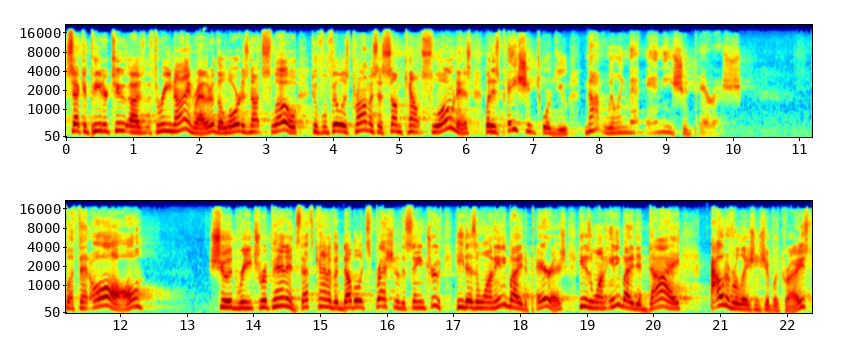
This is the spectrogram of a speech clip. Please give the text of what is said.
2 Peter 2, uh, 3 9, rather, the Lord is not slow to fulfill his promise, as some count slowness, but is patient toward you, not willing that any should perish, but that all should reach repentance. That's kind of a double expression of the same truth. He doesn't want anybody to perish, he doesn't want anybody to die out of relationship with Christ.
